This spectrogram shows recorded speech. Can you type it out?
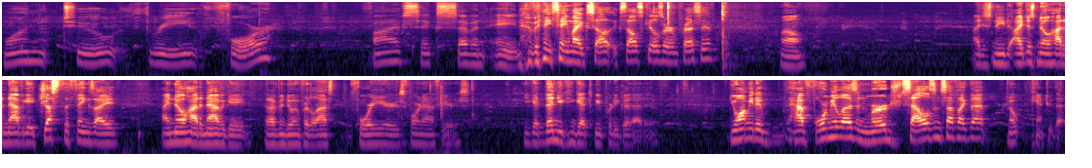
One, two, three, four, five, six, seven, eight. Vinny saying my Excel Excel skills are impressive. Well, I just need I just know how to navigate just the things I I know how to navigate that I've been doing for the last four years, four and a half years. You get then you can get to be pretty good at it. You want me to have formulas and merge cells and stuff like that? Nope, can't do that.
